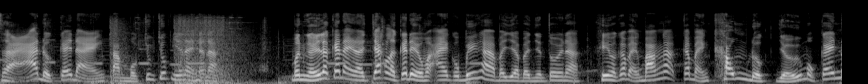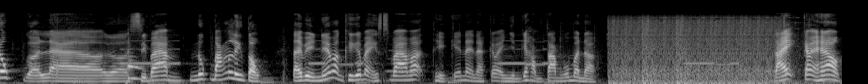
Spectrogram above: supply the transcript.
xả được cái đạn tầm một chút chút như thế này thôi nè mình nghĩ là cái này là chắc là cái điều mà ai cũng biết ha. Bây giờ bà nhìn tôi nè Khi mà các bạn bắn á Các bạn không được giữ một cái nút gọi là uh, spam Nút bắn liên tục. Tại vì nếu mà khi các bạn spam á Thì cái này nè các bạn nhìn cái hồng tâm của mình nè Đấy các bạn thấy không?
